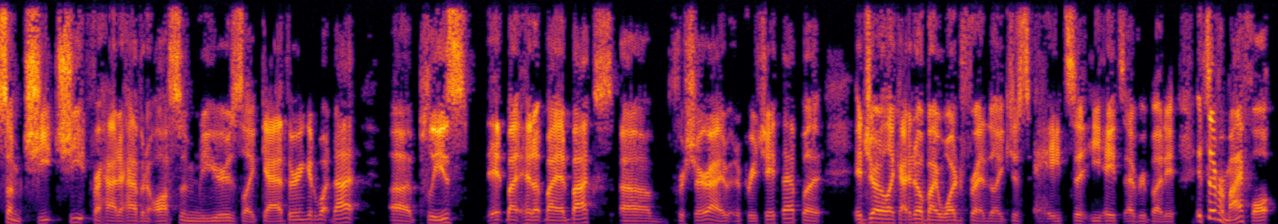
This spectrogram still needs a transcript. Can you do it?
some cheat sheet for how to have an awesome New Year's like gathering and whatnot, uh, please hit my hit up my inbox um, for sure. I appreciate that. But in general, like I know my one friend like just hates it. He hates everybody. It's never my fault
